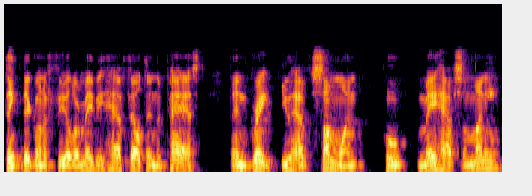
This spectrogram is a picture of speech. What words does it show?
think they're going to feel or maybe have felt in the past, then great. You have someone who may have some money,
